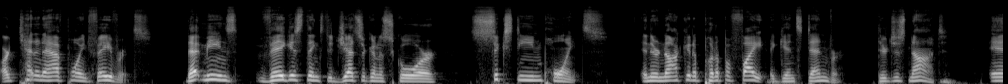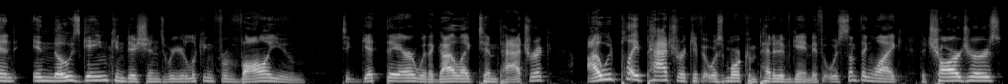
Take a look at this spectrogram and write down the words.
are 10 and a half point favorites. That means Vegas thinks the Jets are going to score 16 points and they're not going to put up a fight against Denver. They're just not. And in those game conditions where you're looking for volume to get there with a guy like Tim Patrick, I would play Patrick if it was a more competitive game. If it was something like the Chargers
